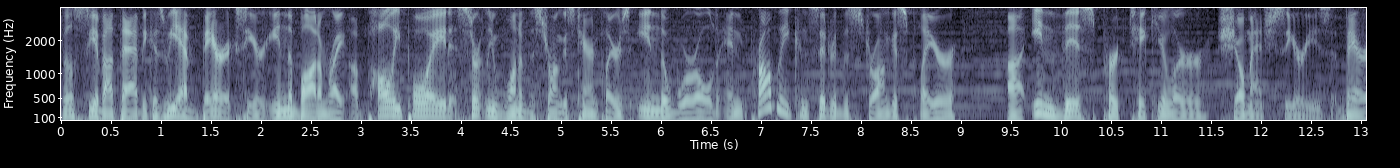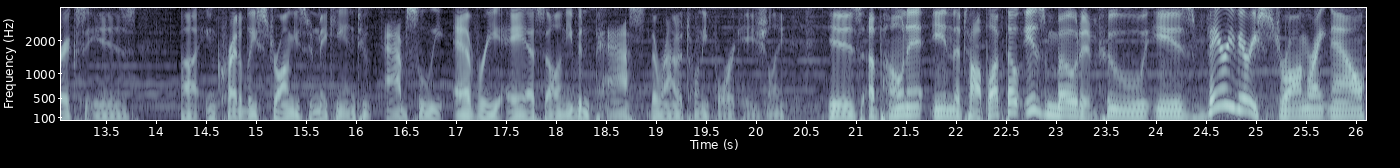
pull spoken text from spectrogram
We'll see about that because we have Barracks here in the bottom right, a Polypoid, certainly one of the strongest Terran players in the world, and probably considered the strongest player uh, in this particular show match series. Barracks is uh, incredibly strong. He's been making into absolutely every ASL and even past the round of 24 occasionally. His opponent in the top left, though, is Motive, who is very, very strong right now,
